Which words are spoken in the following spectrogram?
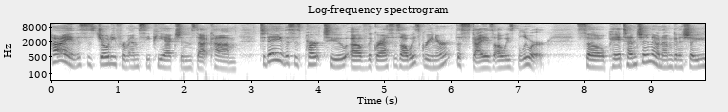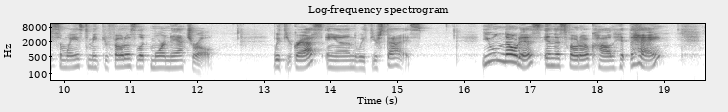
Hi, this is Jody from MCPActions.com. Today, this is part two of The Grass is Always Greener, The Sky is Always Bluer. So pay attention, and I'm going to show you some ways to make your photos look more natural with your grass and with your skies. You will notice in this photo called Hit the Hay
